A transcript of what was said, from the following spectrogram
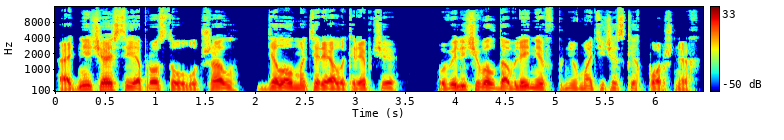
Одни части я просто улучшал, делал материалы крепче, увеличивал давление в пневматических поршнях.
